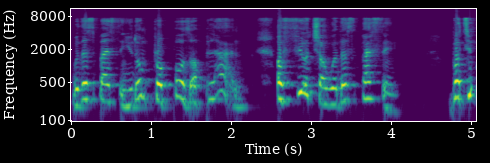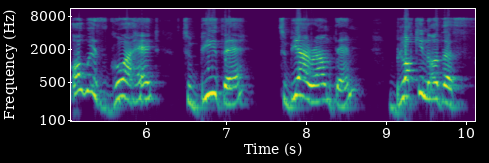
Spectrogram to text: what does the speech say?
with this person. You don't propose or plan a future with this person. But you always go ahead to be there to be around them, blocking others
